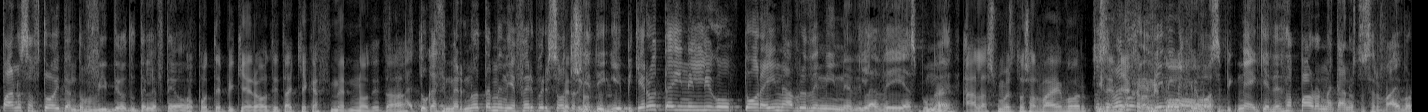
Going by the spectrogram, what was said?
Πάνω σε αυτό ήταν το βίντεο το τελευταίο. Οπότε επικαιρότητα και καθημερινότητα. Το καθημερινότητα με ενδιαφέρει περισσότερο, Περισσότερο. γιατί η επικαιρότητα είναι λίγο τώρα είναι, αύριο δεν είναι. Δηλαδή, ας πούμε. Ναι. Αλλά ας πούμε στο Survivor Το είναι Survivor διαχρονικό. δεν είναι ακριβώς. Ναι, και δεν θα πάρω να κάνω στο Survivor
